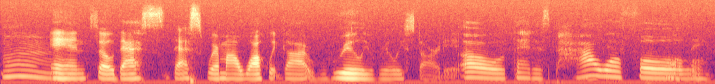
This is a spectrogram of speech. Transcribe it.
Mm. And so that's that's where my walk with God really, really started. oh, that is powerful. Oh, thank you.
